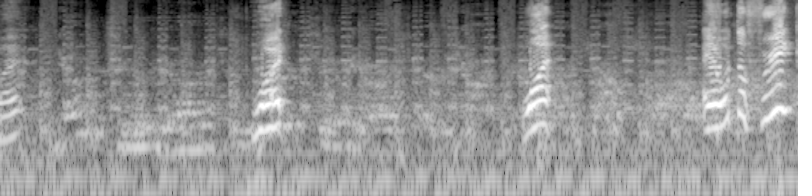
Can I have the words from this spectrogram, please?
What? What? What? Hey, what the freak?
